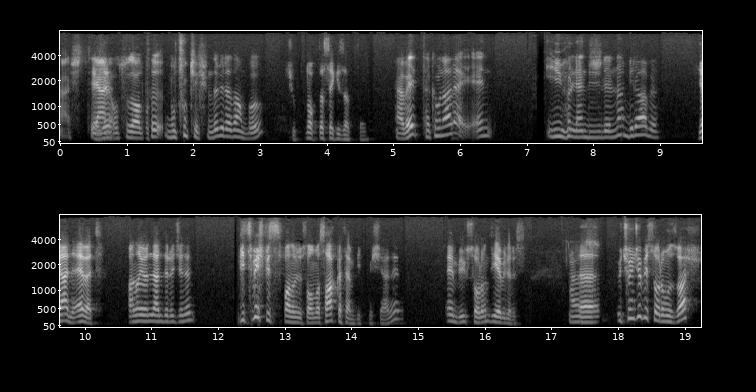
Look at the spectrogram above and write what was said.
Ha işte Evet. yani 36 buçuk yaşında bir adam bu. çok nokta 8 attı. Ya ve takımın hala en iyi yönlendiricilerinden biri abi. Yani evet. Ana yönlendiricinin bitmiş bir Spanolis olması hakikaten bitmiş yani. En büyük sorun diyebiliriz. Evet. Ee, üçüncü bir sorumuz var.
